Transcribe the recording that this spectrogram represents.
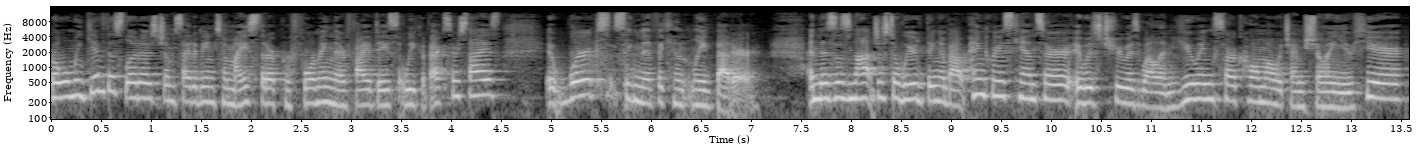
But when we give this low dose gemcitabine to mice that are performing their five days a week of exercise, it works significantly better. And this is not just a weird thing about pancreas cancer. It was true as well in Ewing sarcoma, which I'm showing you here.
